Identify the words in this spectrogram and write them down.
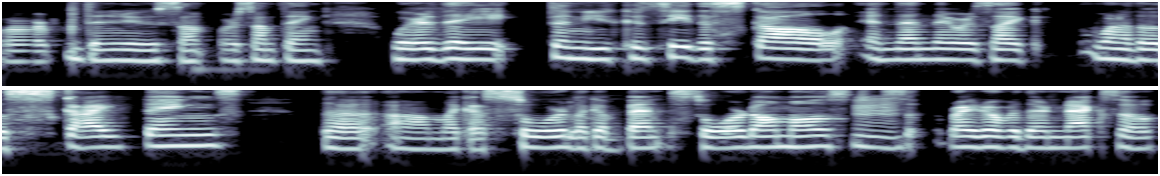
or the news or something, where they then you could see the skull, and then there was like one of those sky things, the um, like a sword, like a bent sword almost, Mm. right over their neck. So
